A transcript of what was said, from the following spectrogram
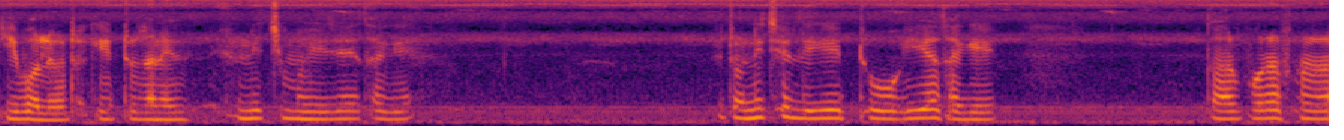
কি বলে ওটাকে একটু জানি নিচে হয়ে যায় থাকে। একটু নিচের দিকে একটু ইয়ে থাকে। তারপর আপনারা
